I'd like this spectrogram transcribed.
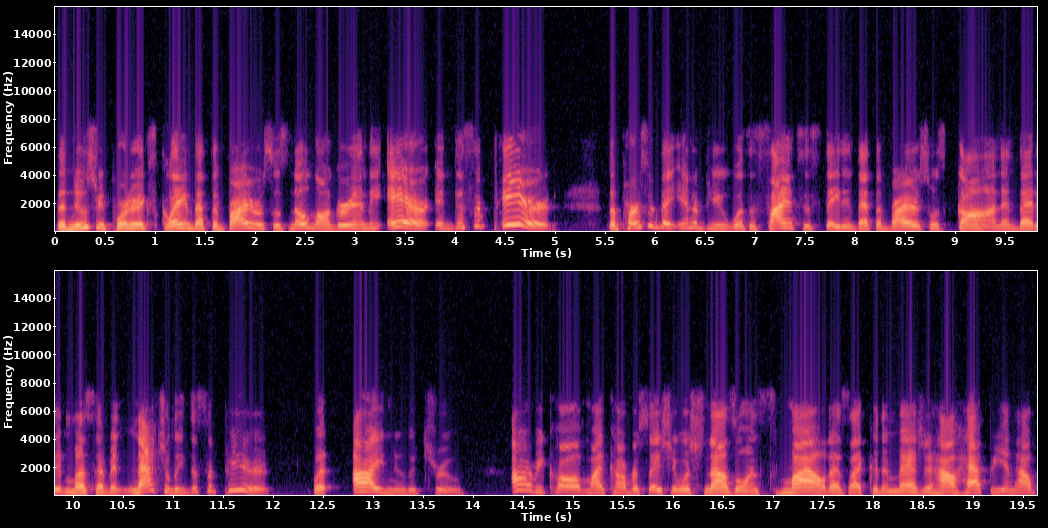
The news reporter exclaimed that the virus was no longer in the air, it disappeared. The person they interviewed was a scientist stating that the virus was gone and that it must have naturally disappeared. But I knew the truth. I recalled my conversation with Schnozzle and smiled as I could imagine how happy and how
